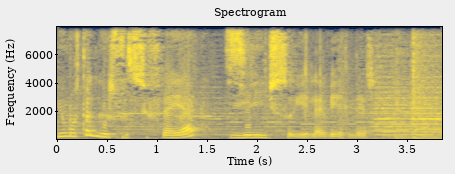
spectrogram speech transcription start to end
Yumurta qırsı süfrəyə zirinc suyu ilə verilir.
